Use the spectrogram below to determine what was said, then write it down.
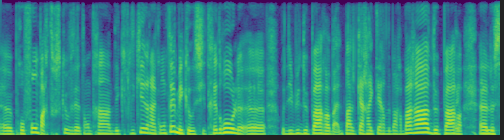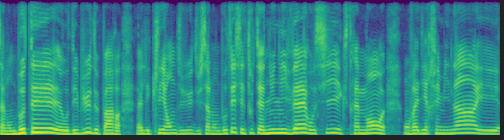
euh, profond par tout ce que vous êtes en train d'expliquer, de raconter, mais qui est aussi très drôle. Euh, au début, de par, bah, de par, le caractère de Barbara, de par le salon de beauté, au début, de par les clientes du, du, salon de beauté. C'est tout un univers aussi extrêmement, on va dire, féminin et,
